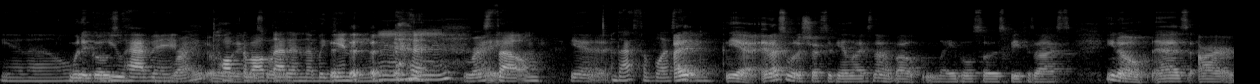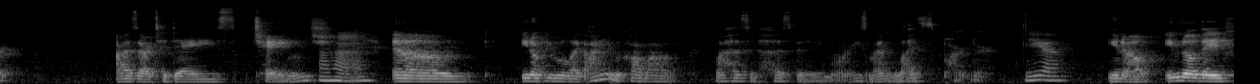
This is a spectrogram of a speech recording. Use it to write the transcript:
You know, When it goes you haven't right talked about that in the beginning. Right. so yeah. that's a blessing. I yeah, and I just want to stress again, like it's not about labels, so to speak, because I, you know, as our, as our today's change, Mm-hmm. um, you know, people are like I don't even call my my husband husband anymore. He's my life's partner. yeah. You know, even though they've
